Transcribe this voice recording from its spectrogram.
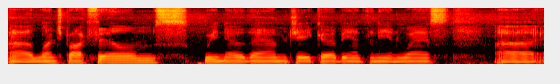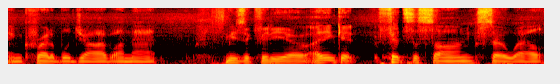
Uh, Lunchbox Films, we know them, Jacob, Anthony, and Wes. Uh, incredible job on that music video. I think it fits the song so well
